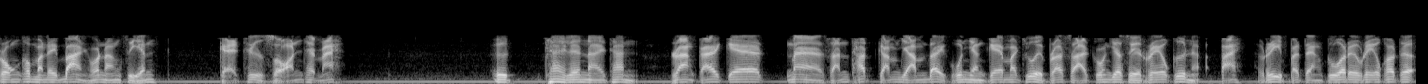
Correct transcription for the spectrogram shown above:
ตรงเข้ามาในบ้านของนางเสียน แกชื่อสอนใช่ไหมเออใช่แล้วนายท่าน ร่างกายแกแม่สันทัดกำยำได้คนอย่างแกมาช่วยประสาทคงจะเสร็จเร็วขึ้นอะ ไป รีบไปแต่งตัวเร็วๆเขาเถอะ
